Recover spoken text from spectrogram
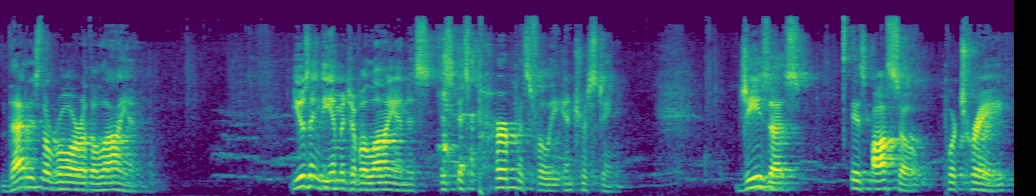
That is the roar of the lion. Using the image of a lion is, is, is purposefully interesting. Jesus is also portrayed,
